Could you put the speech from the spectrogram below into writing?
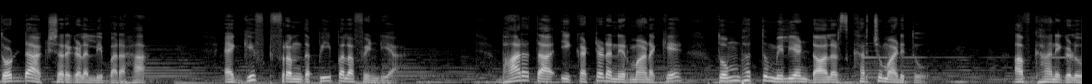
ದೊಡ್ಡ ಅಕ್ಷರಗಳಲ್ಲಿ ಬರಹ, a gift from the people of India. Bharat ಈ ಕಟ್ಟಡ ನಿರ್ಮಾಣಕ್ಕೆ ತೊಂಬತ್ತು ಮಿಲಿಯನ್ ಡಾಲರ್ಸ್ ಖರ್ಚು ಮಾಡಿತು. ಅಫ್ಘಾನಿಗಳು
